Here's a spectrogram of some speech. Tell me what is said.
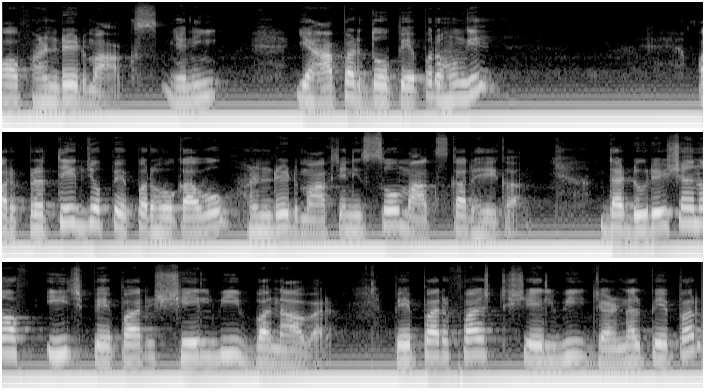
of hundred marks यानी यहाँ पर दो पेपर होंगे और प्रत्येक जो पेपर होगा वो हंड्रेड मार्क्स यानी सौ मार्क्स का रहेगा। The duration of each paper shall be one hour paper first shall be general paper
